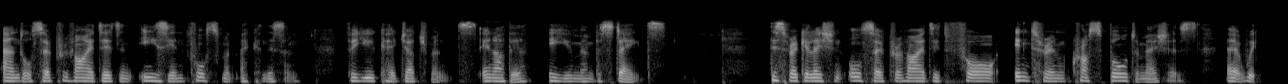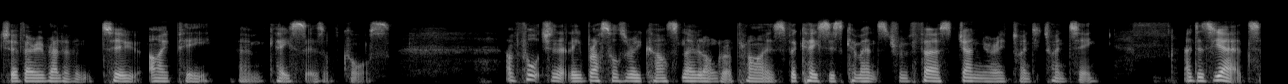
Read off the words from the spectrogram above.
and also provided an easy enforcement mechanism for UK judgments in other EU member states. This regulation also provided for interim cross-border measures, uh, which are very relevant to IP um, cases, of course. Unfortunately, Brussels recast no longer applies for cases commenced from 1st January 2020 and as yet,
